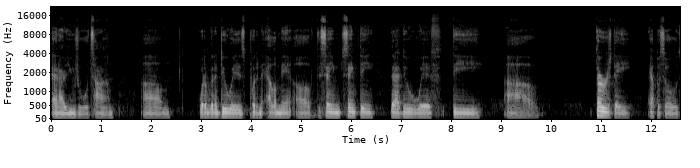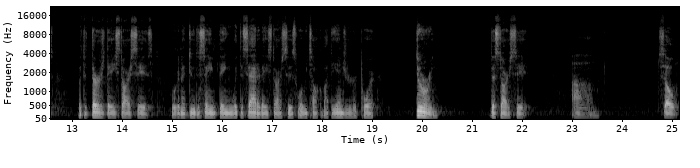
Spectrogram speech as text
at our usual time. Um, what I'm gonna do is put an element of the same same thing that I do with the uh, Thursday episodes with the Thursday Star Sits. We're gonna do the same thing with the Saturday Star Sits where we talk about the injury report during the Star Sit. Um, so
